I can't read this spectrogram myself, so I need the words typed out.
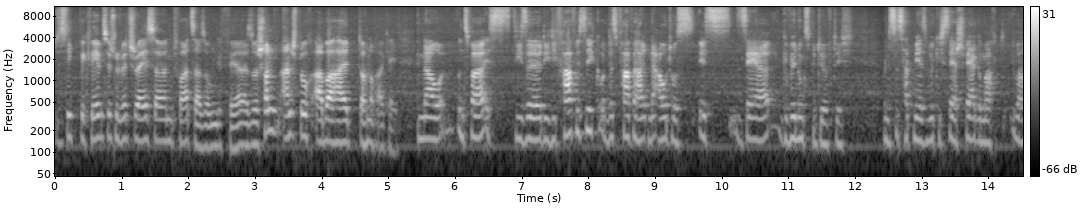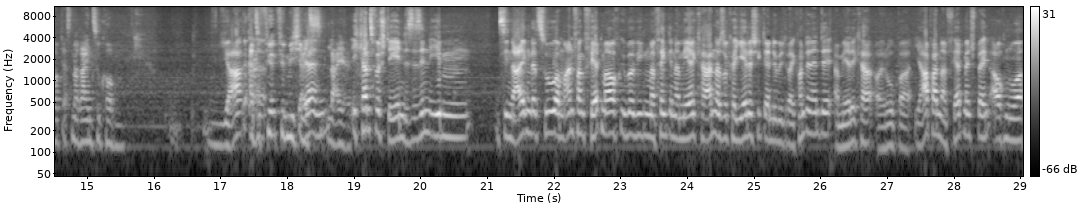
es liegt bequem zwischen Ridge Racer und Forza so ungefähr. Also schon Anspruch, aber halt doch noch Arcade. Genau, und zwar ist diese, die, die Fahrphysik und das Fahrverhalten der Autos ist sehr gewöhnungsbedürftig. Und es hat mir jetzt wirklich sehr schwer gemacht, überhaupt erstmal reinzukommen. Ja, also für, für mich als ja, Laie. Ich kann es verstehen. Das sind eben, sie neigen dazu. Am Anfang fährt man auch überwiegend, man fängt in Amerika an, also Karriere schickt einen über die drei Kontinente, Amerika, Europa, Japan. Dann fährt man entsprechend auch nur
